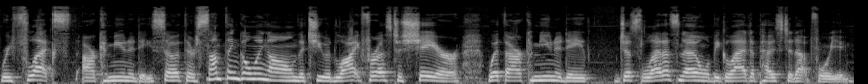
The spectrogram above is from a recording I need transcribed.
reflects our community. So if there's something going on that you would like for us to share with our community, just let us know and we'll be glad to post it up for you.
